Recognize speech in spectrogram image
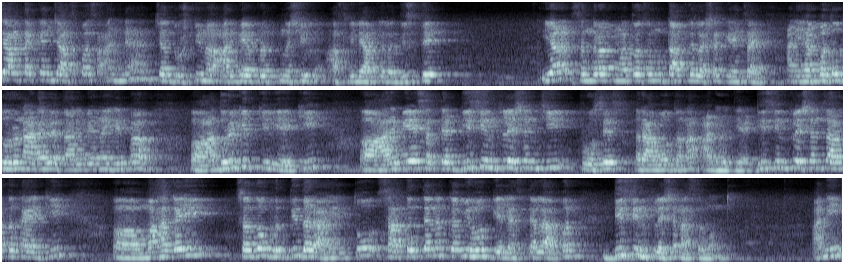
चार टक्क्यांच्या आसपास आणण्याच्या दृष्टीनं आरबीआय प्रयत्नशील असलेले आपल्याला दिसते. या संदर्भात महत्त्वाचा मुद्दा आपल्या लक्षात घ्यायचा आहे. आणि ह्या पतधोरण आढाव्यात आरबीआयनं हे बाब अधोरेखित केली आहे की आरबीआय सध्या डिसइन्फ्लेशनची प्रोसेस राबवताना आढळते आहे. डिसइन्फ्लेशनचा अर्थ काय की महागाईचा जो वृद्धी दर आहे तो सातत्यानं कमी होत गेल्यास त्याला आपण डिसइन्फ्लेशन असं म्हणतो. आणि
